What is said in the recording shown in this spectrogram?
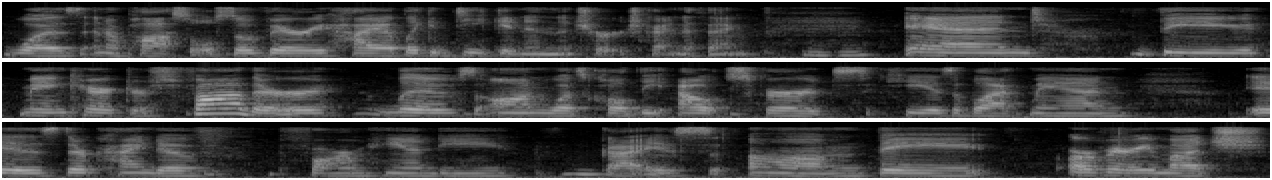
was an apostle, so very high up, like a deacon in the church kind of thing. And the main character's father lives on what's called the outskirts. He is a black man, is they're kind of farm handy guys. Um, they are very much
